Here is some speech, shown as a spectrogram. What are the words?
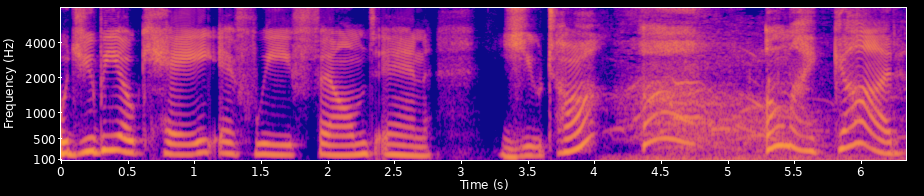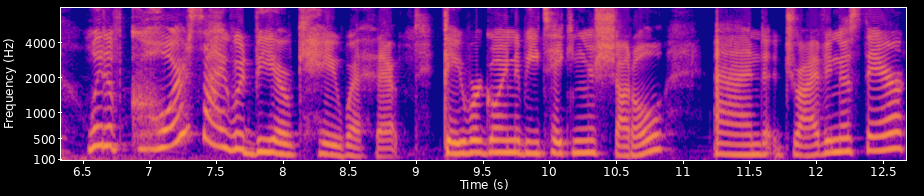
Would you be okay if we filmed in Utah? Oh my God. Wait, of course I would be okay with it. They were going to be taking a shuttle and driving us there,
